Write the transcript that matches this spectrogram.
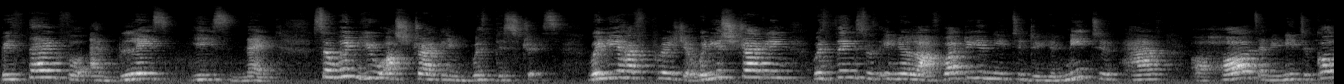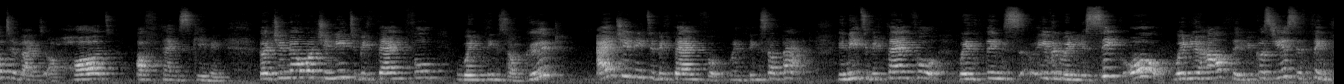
Be thankful and bless His name. So when you are struggling with distress, when you have pressure, when you're struggling with things within your life, what do you need to do? You need to have a heart and you need to cultivate a heart of thanksgiving. But you know what? You need to be thankful when things are good and you need to be thankful when things are bad. You need to be thankful when things, even when you're sick or when you're healthy. Because here's the thing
